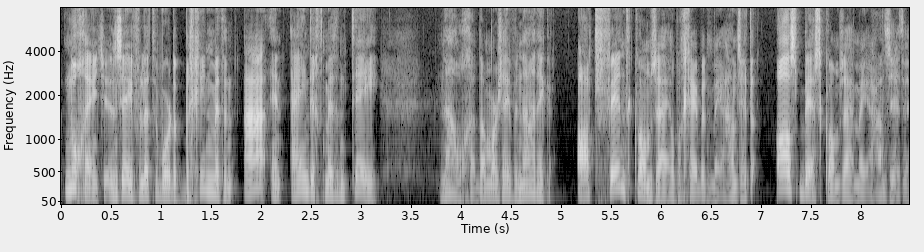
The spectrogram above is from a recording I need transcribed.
nog eentje, een zevenletterwoord dat begint met een A en eindigt met een T. Nou, ga dan maar eens even nadenken. Advent kwam zij op een gegeven moment mee aanzetten. Asbest kwam zij mee aanzetten.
